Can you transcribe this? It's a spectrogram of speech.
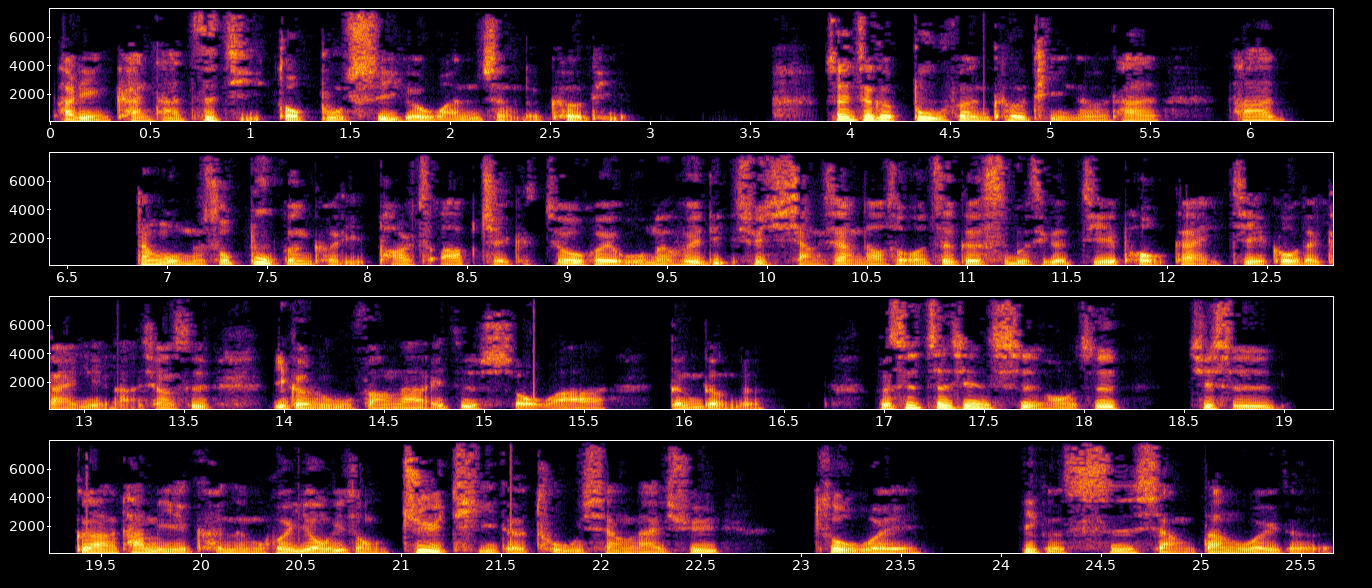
他连看他自己都不是一个完整的客体。所以这个部分客体呢，它它，当我们说部分客体 （part object），就会我们会去想象到说，哦，这个是不是一个解剖概结构的概念啊？像是一个乳房啊，一只手啊等等的。可是这件事哦，是其实各样他们也可能会用一种具体的图像来去作为一个思想单位的。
